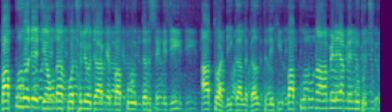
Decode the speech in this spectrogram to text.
ਬਾਪੂ ਅਜੇ ਜਿਉਂਦਾ ਪੁੱਛ ਲਿਓ ਜਾ ਕੇ, ਬਾਪੂ ਇੰਦਰ ਸਿੰਘ ਜੀ ਆ ਤੁਹਾਡੀ ਗੱਲ ਗਲਤ ਲਿਖੀ। ਬਾਪੂ ਨੂੰ ਨਾ ਮਿਲਿਆ, ਮੈਨੂੰ ਪੁੱਛਿਓ।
